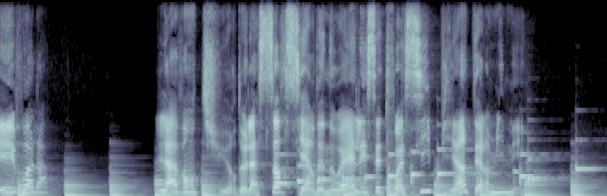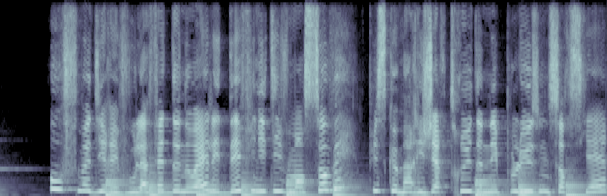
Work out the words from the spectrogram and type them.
Et voilà L'aventure de la sorcière de Noël est cette fois-ci bien terminée. Ouf, me direz-vous, la fête de Noël est définitivement sauvée, puisque Marie-Gertrude n'est plus une sorcière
